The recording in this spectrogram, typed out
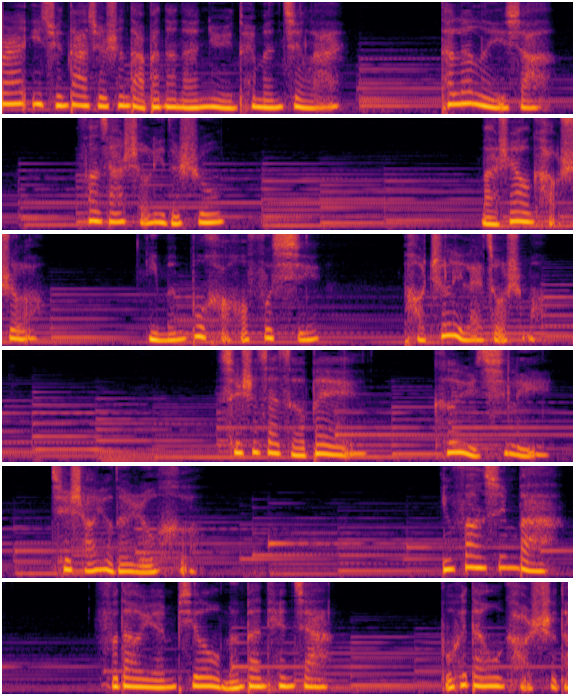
然，一群大学生打扮的男女推门进来，他愣了一下，放下手里的书。马上要考试了，你们不好好复习，跑这里来做什么？虽是在责备，可语气里却少有的柔和。您放心吧。辅导员批了我们半天假，不会耽误考试的。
